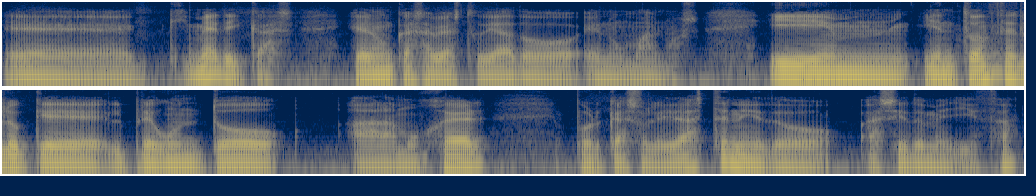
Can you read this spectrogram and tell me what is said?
eh, quiméricas, que nunca se había estudiado en humanos. Y, mm, y entonces lo que le preguntó a la mujer, por casualidad has tenido, has sido melliza.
